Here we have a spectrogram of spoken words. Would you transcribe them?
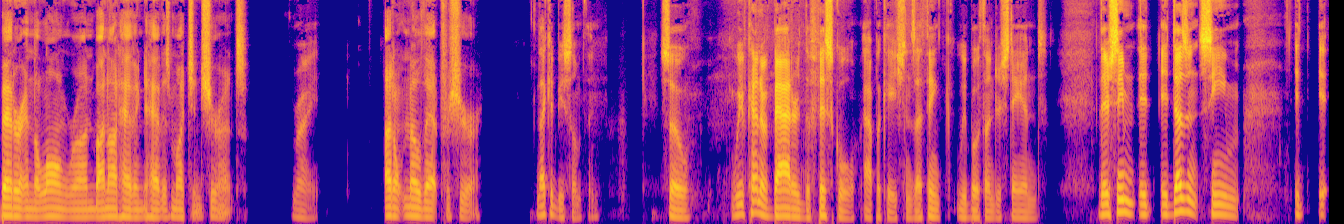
better in the long run by not having to have as much insurance. right. I don't know that for sure. That could be something. So we've kind of battered the fiscal applications. I think we both understand. There seem it it doesn't seem it it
